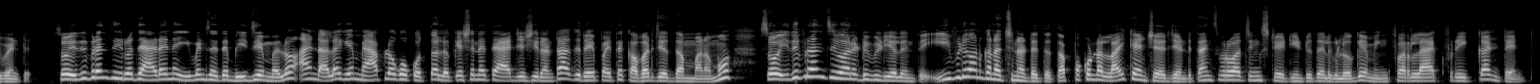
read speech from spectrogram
ఈవెంట్. సో ఇది ఫ్రెండ్స్ ఈరోజు యాడ్ అయిన ఈవెంట్స్ అయితే బీజిఎంఐలో అండ్ అలాగే మ్యాప్లో ఒక కొత్త లొకేషన్ అయితే యాడ్ చేసిరంట. అది రేపు అయితే కవర్ చేద్దాం మనము. సో ఇది ఫ్రెండ్స్ ఇవాళ వీడియోలు అయితే ఈ వీడియో కనుక నచ్చినట్టయితే తప్పకుండా లైక్ అండ్ షేర్ చేయండి. Thanks for watching state into తెలుగులో gaming for lag free content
